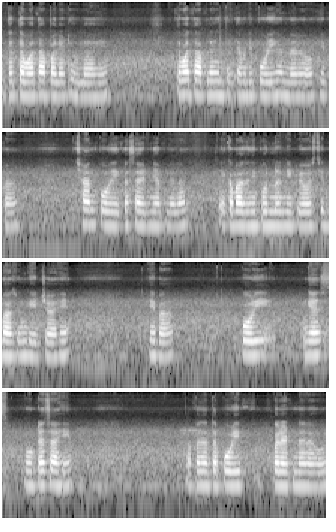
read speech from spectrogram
आता तवा तापायला ठेवला आहे. तवा तापल्यानंतर त्यामध्ये पोळी घालणार आहोत. हे पहा छान पोळी एका साईडने आपल्याला एका बाजूने पूर्ण नीट व्यवस्थित भाजून घ्यायची आहे. हे पहा पोळी गॅस मोठाच आहे. आपण आता पोळी पलटणार आहोत.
